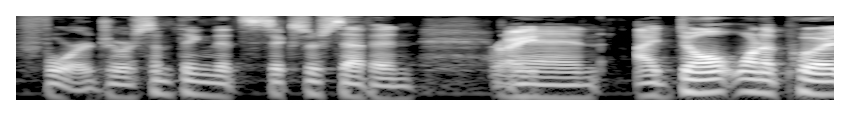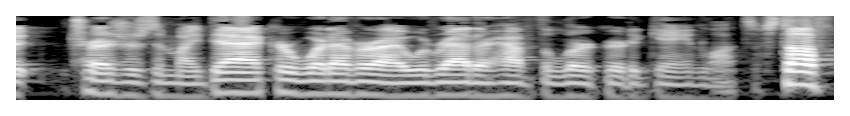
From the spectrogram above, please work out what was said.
forge or something that's six or seven, Right. and I don't want to put treasures in my deck or whatever. I would rather have the lurker to gain lots of stuff.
